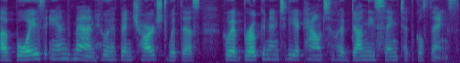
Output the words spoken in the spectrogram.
of boys and men who have been charged with this, who have broken into the accounts, who have done these same typical things.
